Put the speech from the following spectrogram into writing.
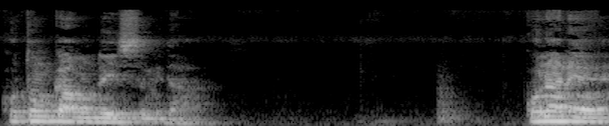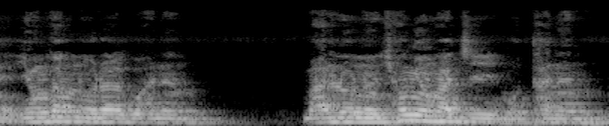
고통 가운데 있습니다. 고난의 용광로라고 하는 말로는 형용하지 못하는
